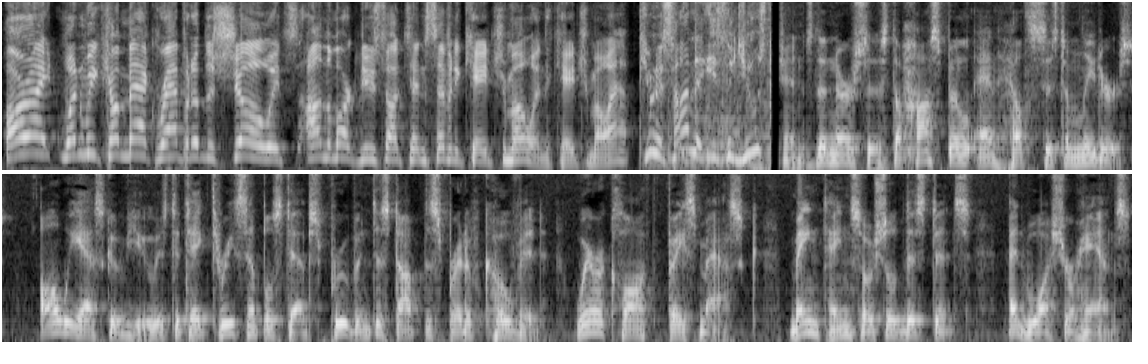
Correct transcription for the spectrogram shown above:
All right, when we come back, wrapping up the show, it's on the mark News Talk 1070 KHMO and the KHMO app. Kunes Honda is the used. The nurses, the hospital, and health system leaders. All we ask of you is to take three simple steps proven to stop the spread of COVID. Wear a cloth face mask maintain social distance, and wash your hands.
